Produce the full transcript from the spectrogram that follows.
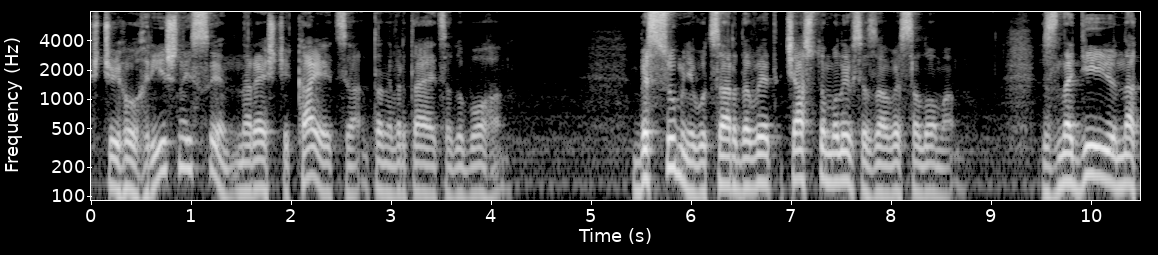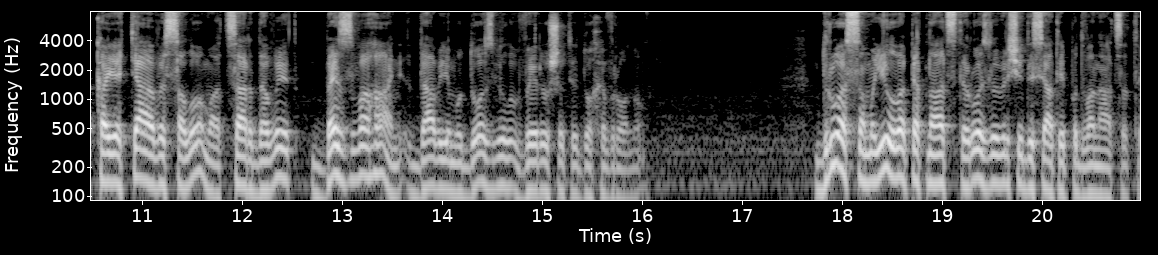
що його грішний син нарешті кається та не вертається до Бога. Без сумніву, цар Давид часто молився за Авесолома. З надією на каяття Авесолома цар Давид без вагань дав йому дозвіл вирушити до Хеврону. Друга Самоїлова, 15 розділ вірші 10 по 12.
